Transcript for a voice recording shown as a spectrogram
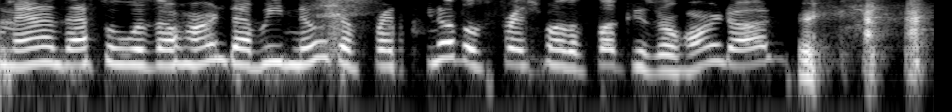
man, that fool was a horn dog. We knew the French, you know, those French motherfuckers were horn dogs.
